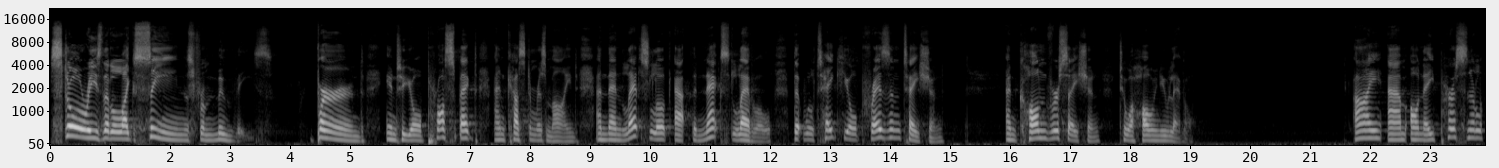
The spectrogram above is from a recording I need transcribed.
stories that are like scenes from movies, burned into your prospect and customer's mind. And then let's look at the next level that will take your presentation and conversation to a whole new level. I am on a personal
